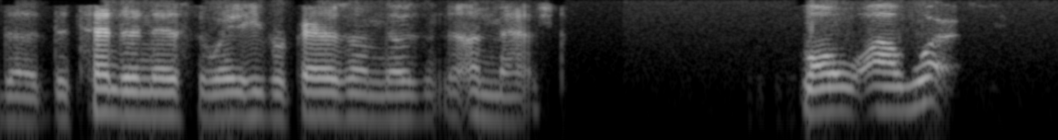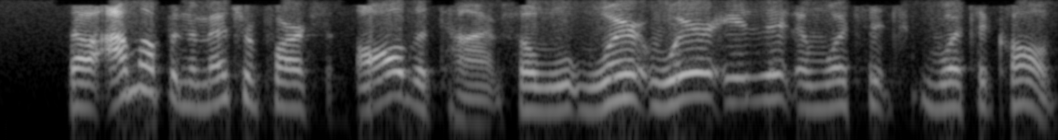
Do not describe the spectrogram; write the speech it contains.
the the tenderness, the way he prepares them, those unmatched. Well, uh, what? So I'm up in the Metro Parks all the time. So where where is it, and what's it what's it called?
